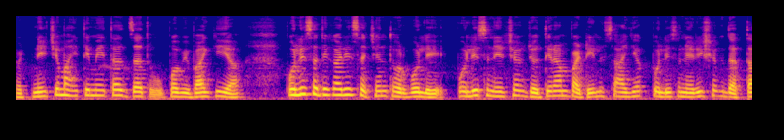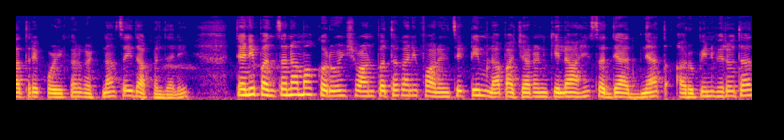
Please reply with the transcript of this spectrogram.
घटनेची माहिती मिळताच जत उपविभागीय पोलीस अधिकारी सचिन थोरबोले पोलीस निरीक्षक ज्योतिराम पाटील सहाय्यक पोलीस निरीक्षक दत्तात्रय कोळेकर घटनास्थळी दाखल झाले. त्यांनी पंचनामा करून श्वान पथक आणि फॉरेन्सिक टीमला पाचारण केलं आहे. सध्या अज्ञात आरोपींविरोधात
